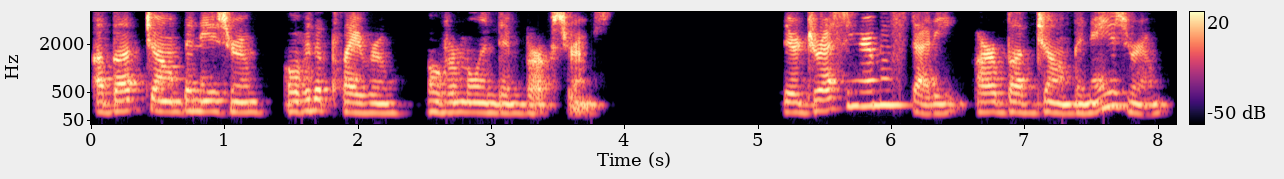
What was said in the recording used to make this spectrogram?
above JonBenét's room, over the playroom, over Melinda and Burke's rooms. Their dressing room and study are above JonBenét's room,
